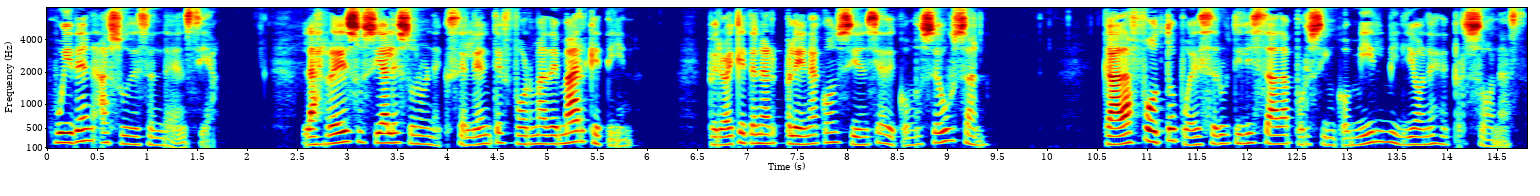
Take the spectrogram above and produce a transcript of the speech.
cuiden a su descendencia. Las redes sociales son una excelente forma de marketing, pero hay que tener plena conciencia de cómo se usan. Cada foto puede ser utilizada por 5 mil millones de personas.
